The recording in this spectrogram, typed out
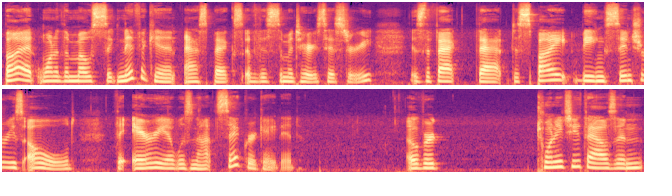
but one of the most significant aspects of this cemetery's history is the fact that despite being centuries old, the area was not segregated. Over 22,000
